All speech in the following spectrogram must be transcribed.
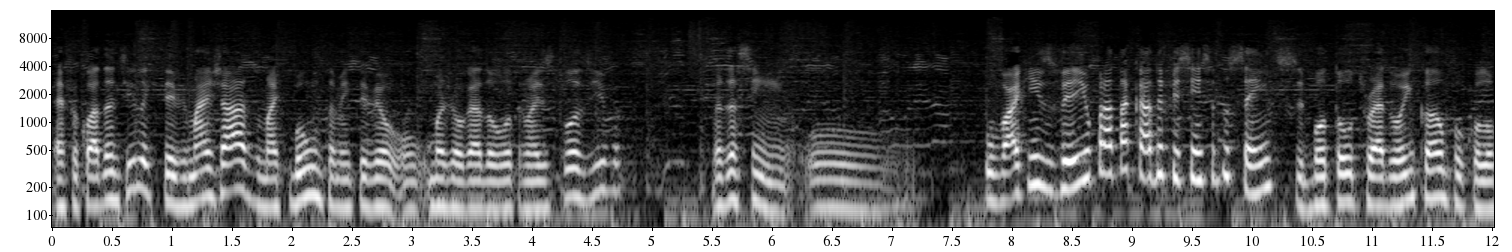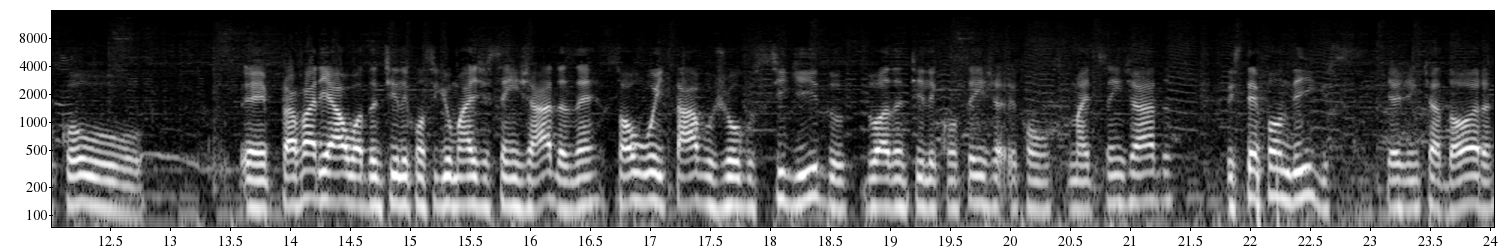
é, foi com o Adam Thielen que teve mais jados, o Mike Boone também teve uma jogada ou outra mais explosiva. Mas assim, o, o Vikings veio para atacar a deficiência do Saints, botou o Treadwell em campo, colocou o. É, para variar, o Adam Thielen conseguiu mais de 100 jadas, né? Só o oitavo jogo seguido do Adam Thielen com, 100, com mais de 100 jadas. O Stephon Diggs, que a gente adora.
